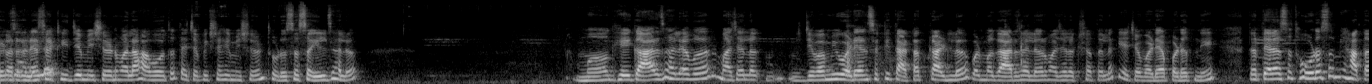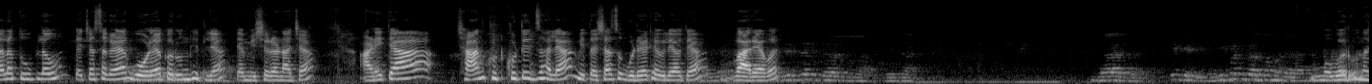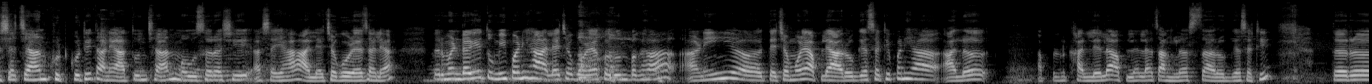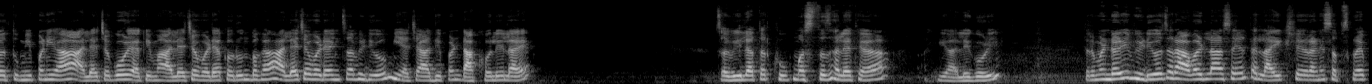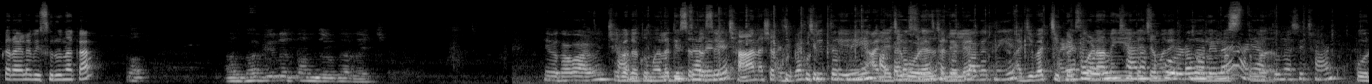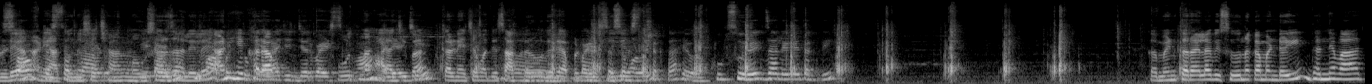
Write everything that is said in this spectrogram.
करण्यासाठी जे मिश्रण मला हवं होतं त्याच्यापेक्षा हे मिश्रण थोडंसं सैल झालं मग हे गार झाल्यावर माझ्या ल जेव्हा मी वड्यांसाठी ताटात काढलं पण मग गार झाल्यावर माझ्या लक्षात आलं की याच्या वड्या पडत नाही तर त्याला असं थोडंसं मी हाताला तूप लावून त्याच्या सगळ्या गोळ्या करून घेतल्या त्या मिश्रणाच्या. आणि त्या छान खुटखुटीत झाल्या. मी तशाच उघड्या ठेवल्या होत्या वाऱ्यावर. वरून अशा छान खुटखुटीत आणि आतून छान मऊसर अशी अशा ह्या आल्याच्या गोळ्या झाल्या. तर मंडळी तुम्ही पण ह्या आल्याच्या गोळ्या करून बघा आणि त्याच्यामुळे आपल्या आरोग्यासाठी पण ह्या आलं आपण खाल्लेलं आपल्याला चांगलं असतं आरोग्यासाठी. तर तुम्ही पण ह्या आल्याच्या गोळ्या किंवा आल्याच्या वड्या करून बघा. आल्याच्या वड्यांचा व्हिडिओ मी याच्या आधी पण दाखवलेला आहे. चवीला तर खूप मस्त झाल्यात ह्या ही आले गोळी. तर मंडळी व्हिडिओ जर आवडला असेल तर लाईक शेअर आणि सबस्क्राईब करायला विसरू नका. अर्धा किलो तांदूळ घालायचे. हे बघा वाळून हे बघा तुम्हाला दिसत असेल छान अशा खुटखुटीत आल्याच्या गोळ्या झालेल्या. अजिबात चिकटपणा नाहीये त्याच्यामध्ये. मस्त आहे कोरड्या आणि आतून असे. छान हे मऊसर झालेले. किंवा आणि हे खराब ginger bites होत नाही अजिबात. कारण याच्यामध्ये साखर वगैरे आपण म्हणू शकता. हे बघा खूप सुरेख झालेले आहेत अगदी. कमेंट करायला विसरू नका मंडळी. धन्यवाद.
